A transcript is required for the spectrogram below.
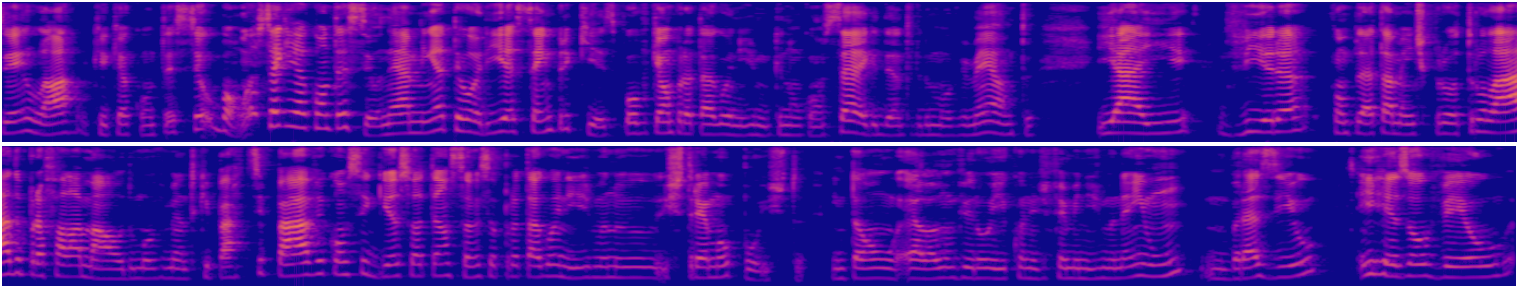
sei lá o que, que aconteceu. Bom, eu sei o que aconteceu, né? A minha teoria é sempre que esse povo quer um protagonismo que não consegue dentro do movimento, e aí vira completamente pro outro lado para falar mal do movimento que participava e conseguir a sua atenção e seu protagonismo no extremo oposto. Então, ela não virou ícone de feminismo nenhum no Brasil, e resolveu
